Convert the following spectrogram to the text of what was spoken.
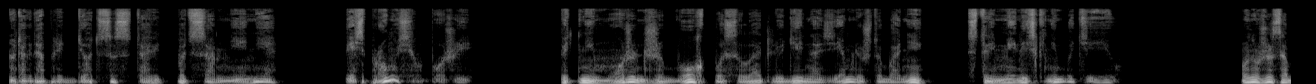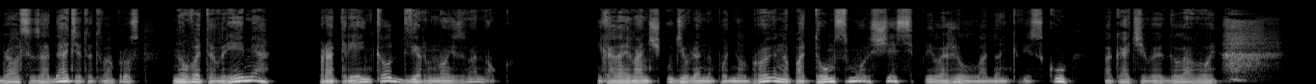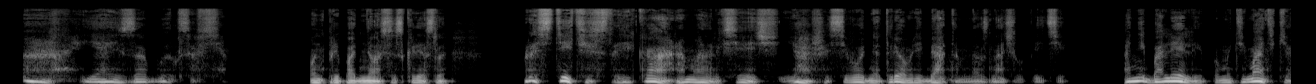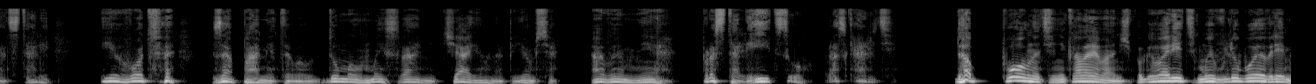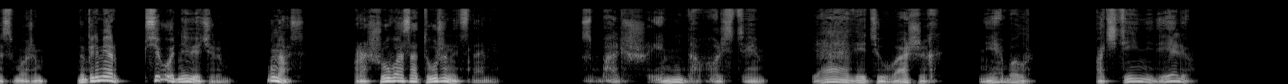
Но тогда придется ставить под сомнение весь промысел Божий. Ведь не может же Бог посылать людей на землю, чтобы они стремились к небытию. Он уже собрался задать этот вопрос, но в это время протренькал дверной звонок. Николай Иванович удивленно поднял брови, но потом, сморщась, приложил ладонь к виску, покачивая головой. «Я и забыл совсем». Он приподнялся с кресла. «Простите, старика, Роман Алексеевич, я же сегодня трем ребятам назначил прийти. Они болели, по математике отстали, и вот запамятовал. Думал, мы с вами чаю напьемся, а вы мне про столицу расскажете. Да полноте, Николай Иванович, поговорить мы в любое время сможем. Например, сегодня вечером. У нас. Прошу вас отужинать с нами. С большим удовольствием. Я ведь у ваших не был почти неделю.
